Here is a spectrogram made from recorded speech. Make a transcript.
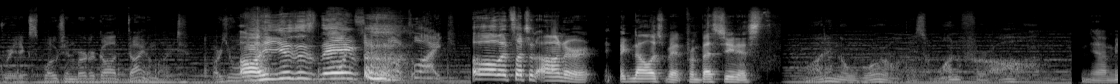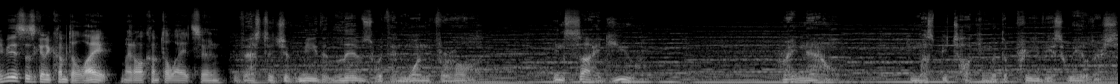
Great explosion, murder god Dynamite. Are you? oh, he used his name. What's it look like? Oh, that's such an honor. Acknowledgement from Best Jeanist. What in the world is one for all? Yeah, maybe this is gonna come to light. Might all come to light soon. The vestige of me that lives within one for all. Inside you. Right now, you must be talking with the previous wielders.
